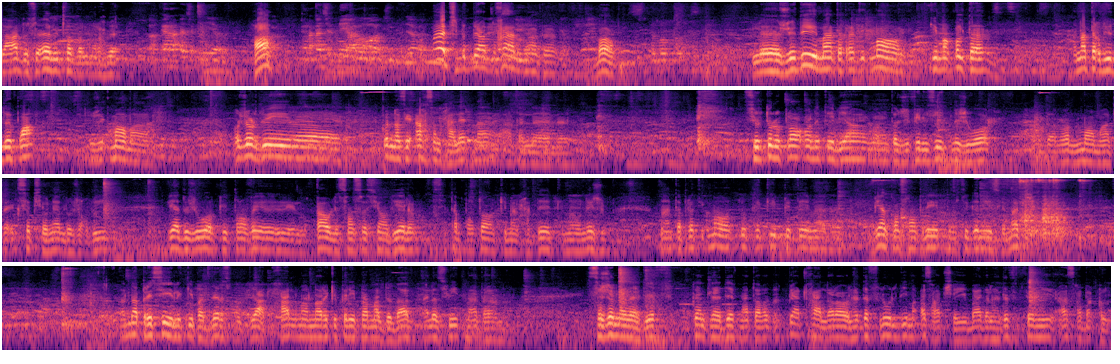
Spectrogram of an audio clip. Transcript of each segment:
عنده سؤال يتفضل مرحبا قراءتك نيابه ها قراءتك نيابه ماتش بطبيعة الحال معناتها بون Le jeudi, معناتها pratiquement, كيما قلت, on a perdu deux points. Logiquement, ما aujourd'hui, euh, كنا في أحسن حالاتنا معناتها ال- ال- Sur tout le plan, on était bien. معناتها Je félicite mes joueurs. معناتها Un rendement معناتها exceptionnel aujourd'hui. Il y a des joueurs qui trouvaient لقاو les sensations ديالهم. C'est important كيما الحداد كيما ونجم. معناتها pratiquement toute l'équipe était معناتها bien concentrée pour se gagner ces matchs. On a apprécié l'équipe adverse بطبيعة الحال. On a récupéré pas mal de balles. À la suite معناتها سجلنا الاهداف وكانت الاهداف معناتها بطبيعه الحال راهو الهدف الاول ديما اصعب شيء بعد الهدف الثاني اصعب اقل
